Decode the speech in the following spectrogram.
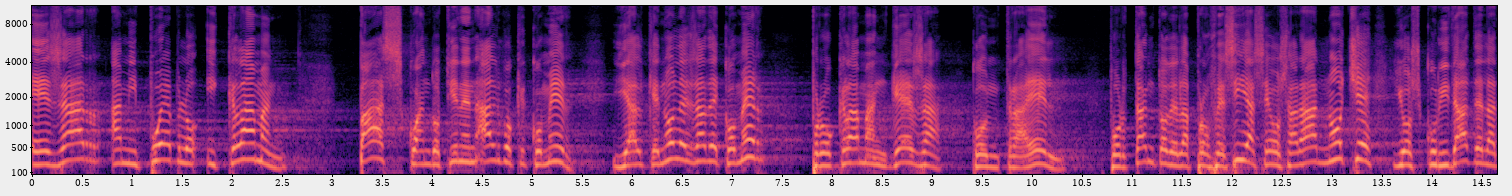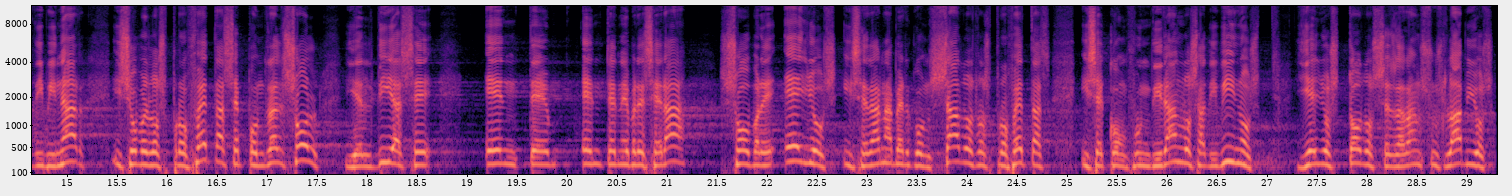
errar a mi pueblo y claman paz cuando tienen algo que comer y al que no les da de comer proclaman guerra contra él. Por tanto, de la profecía se os hará noche y oscuridad del adivinar, y sobre los profetas se pondrá el sol, y el día se entenebrecerá sobre ellos y serán avergonzados los profetas y se confundirán los adivinos y ellos todos cesarán sus labios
